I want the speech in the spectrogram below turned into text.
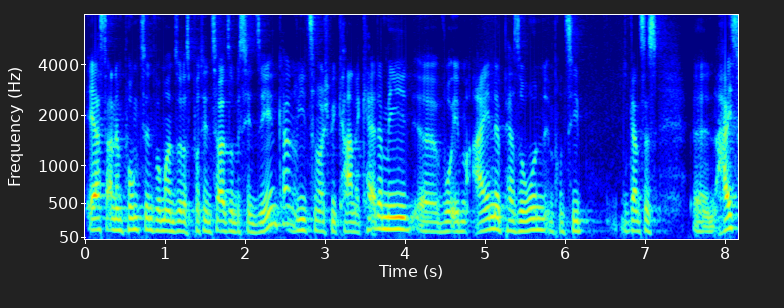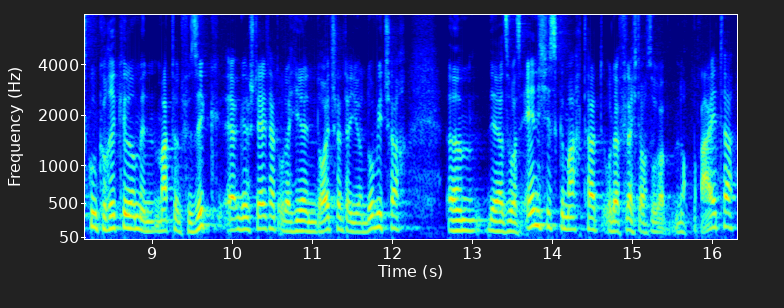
erst an einem Punkt sind, wo man so das Potenzial so ein bisschen sehen kann, wie zum Beispiel Khan Academy, äh, wo eben eine Person im Prinzip ein ganzes äh, Highschool-Curriculum in Mathe und Physik erstellt hat oder hier in Deutschland der Jörn Dovicach, ähm, der sowas Ähnliches gemacht hat oder vielleicht auch sogar noch breiter.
